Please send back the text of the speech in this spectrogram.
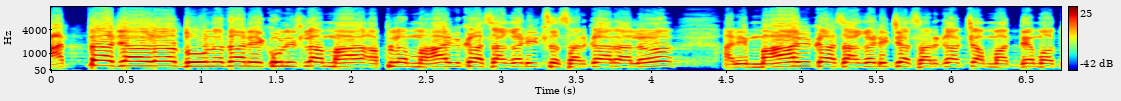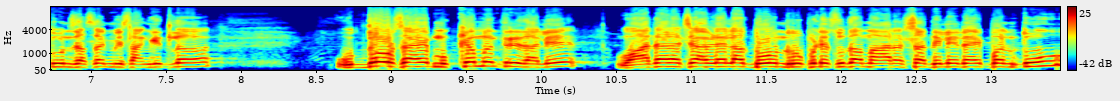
आत्ता ज्या वेळेला दोन हजार एकोणीसला महा आपलं महाविकास आघाडीचं सरकार आलं आणि महाविकास आघाडीच्या सरकारच्या माध्यमातून जसं मी सांगितलं उद्धव साहेब मुख्यमंत्री झाले. वादळाच्या वेळेला दोन रुपये सुद्धा महाराष्ट्रात दिले नाही परंतु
